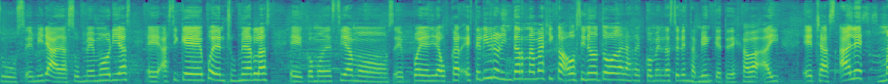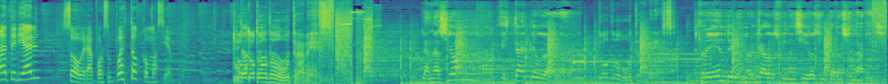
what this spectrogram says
sus miradas, sus memorias. así que pueden chusmearlas, como decíamos, pueden ir a buscar este libro, Linterna Mágica, o si no, todas las recomendaciones también que te dejaba ahí hechas. Ale, material sobra, por supuesto, como siempre. Todo, todo otra vez. La nación está endeudada. Todo otra vez. Rehén de los mercados financieros internacionales.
